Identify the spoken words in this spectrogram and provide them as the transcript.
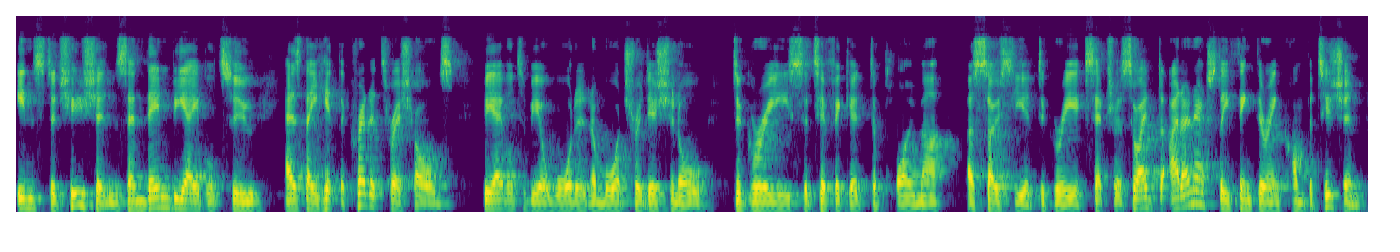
institutions, and then be able to, as they hit the credit thresholds, be able to be awarded a more traditional degree, certificate, diploma, associate degree, etc. So I, I don't actually think they're in competition.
